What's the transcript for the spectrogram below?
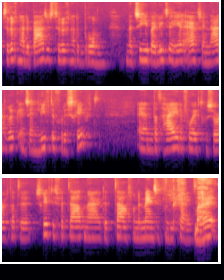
terug naar de basis, terug naar de bron. En dat zie je bij Luther heel erg, zijn nadruk en zijn liefde voor de schrift. En dat hij ervoor heeft gezorgd dat de schrift is vertaald naar de taal van de mensen van die tijd. Maar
